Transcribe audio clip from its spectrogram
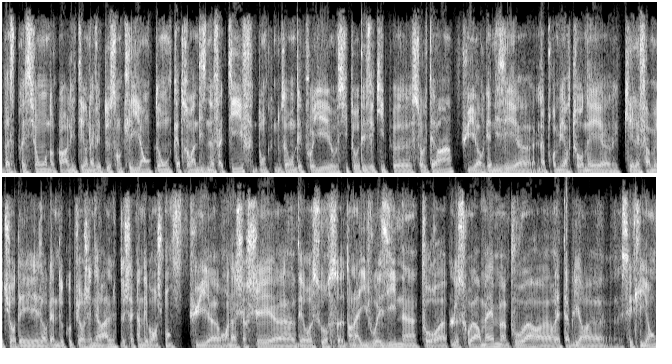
basse pression. Donc en réalité, on avait 200 clients, dont 99 actifs. Donc nous avons déployé aussitôt des équipes sur le terrain, puis organisé la première tournée qui est la fermeture des organes de coupure générale de chacun des branchements. Puis on a cherché des ressources dans la voisine pour euh, le soir même pouvoir euh, rétablir euh, ses clients.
